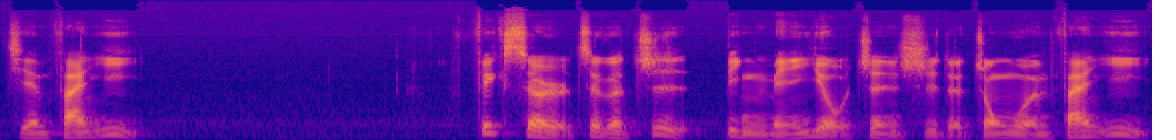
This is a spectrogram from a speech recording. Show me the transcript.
兼翻译。Fixer 这个字并没有正式的中文翻译。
